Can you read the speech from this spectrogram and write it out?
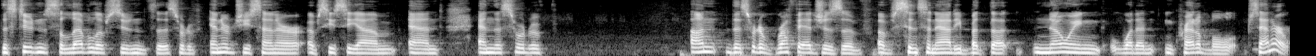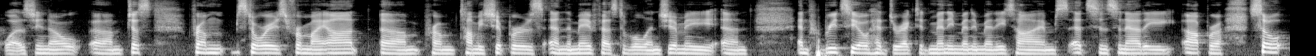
the students, the level of students, the sort of energy center of CCM, and and the sort of on the sort of rough edges of of Cincinnati, but the knowing what an incredible center it was, you know, um, just from stories from my aunt, um, from Tommy Schippers and the May Festival, and Jimmy and and Fabrizio had directed many, many, many times at Cincinnati Opera. So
